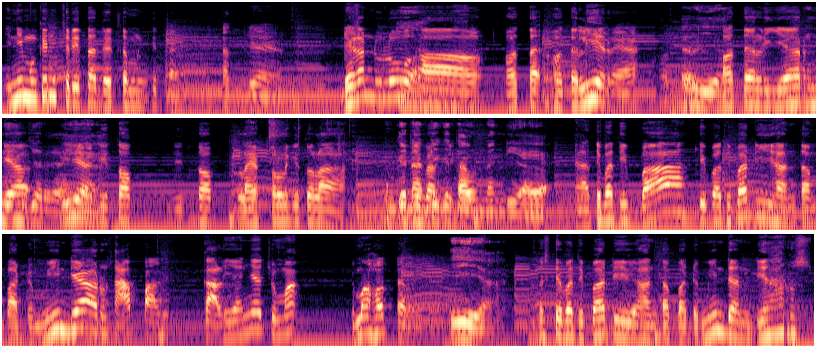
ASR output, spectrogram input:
ini mungkin cerita dari teman kita Satria ya. Dia kan dulu Iya. eh, hotel hotelier ya, hotelier hotelier dia ya, iya iya. di top di top level gitulah. mungkin nanti tiba-tiba. kita undang dia ya Nah tiba-tiba tiba-tiba dihantam pandemi dia harus apa? Gitu. Kaliannya cuma cuma hotel. Gitu. iya Terus tiba-tiba dihantam pandemi dan dia harus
